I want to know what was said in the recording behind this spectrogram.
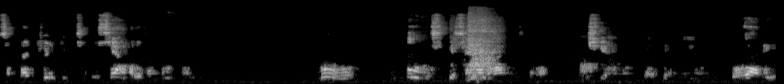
संरक्षण की समस्या हमारे सामने वो बिना उसके समाधान कहते नहीं होगा नहीं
